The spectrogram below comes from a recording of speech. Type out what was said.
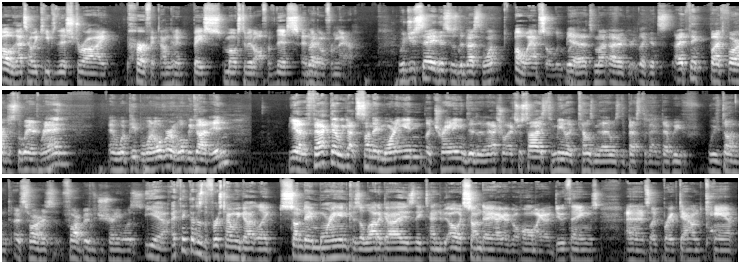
Oh, that's how he keeps this dry. perfect. I'm gonna base most of it off of this and then go from there. Would you say this was the best one? Oh, absolutely. Yeah, that's my. I agree. Like it's. I think by far just the way it ran, and what people went over and what we got in. Yeah, the fact that we got Sunday morning in, like training and did an actual exercise, to me, like tells me that it was the best event that we've we've done as far as far infantry training was. Yeah, I think that is the first time we got like Sunday morning in because a lot of guys they tend to be oh it's Sunday I gotta go home I gotta do things and then it's like breakdown camp.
